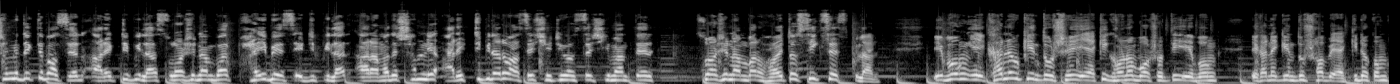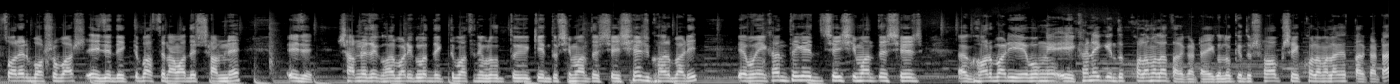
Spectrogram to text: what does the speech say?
সামনে দেখতে পাচ্ছেন আরেকটি পিলার, চুরাশি নাম্বার ফাইভ এস এটি পিলার। আর আমাদের সামনে আরেকটি পিলারও আছে, সেটি হচ্ছে সীমান্তের চুরাশি নাম্বার, হয়তো সিক্স এস পিলার। এবং এখানেও কিন্তু সেই একই ঘন বসতি এবং এখানে কিন্তু সব একই রকম চরের বসবাস। এই যে দেখতে পাচ্ছেন আমাদের সামনে, এই যে সামনে যে ঘর বাড়িগুলো দেখতে পাচ্ছেন, এগুলো কিন্তু সীমান্তের সেই শেষ ঘর বাড়ি এবং এখান থেকে সেই সীমান্তের শেষ ঘর বাড়ি এবং এখানে কিন্তু খোলামেলা তার কাটা এগুলো কিন্তু সব সেই খোলামেলা তার কাটা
